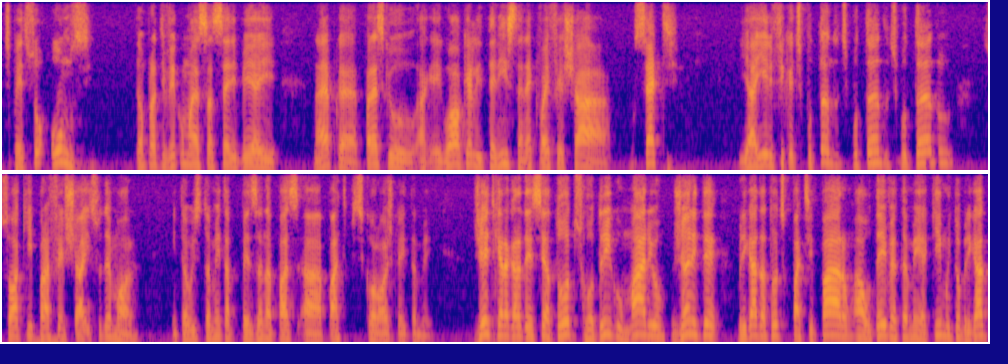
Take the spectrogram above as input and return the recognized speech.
desperdiçou 11. Então, para te ver como essa Série B aí, na época, parece que o, igual aquele tenista, né, que vai fechar o sete, e aí ele fica disputando, disputando, disputando, só que para fechar isso demora. Então isso também está pesando a, a, parte psicológica aí também. Gente, quero agradecer a todos, Rodrigo, Mário, Jâniter, obrigado a todos que participaram, ao David também aqui, muito obrigado.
